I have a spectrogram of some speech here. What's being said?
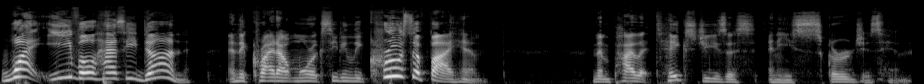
What evil has he done? And they cried out more exceedingly, Crucify him. And then Pilate takes Jesus and he scourges him.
